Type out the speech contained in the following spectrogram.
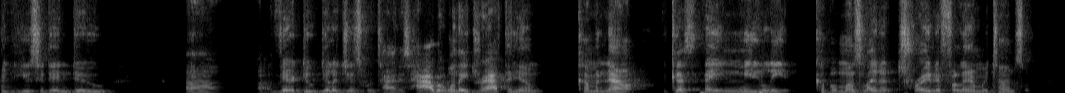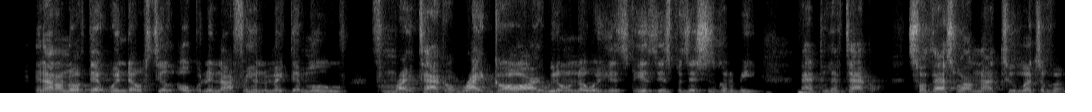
And Houston didn't do uh, uh, their due diligence with Tytus Howard when they drafted him coming out because they immediately, a couple months later, traded for Laremy Tunsil. And I don't know if that window is still open or not for him to make that move from right tackle, right guard. We don't know what his his his position is going to be back to left tackle. So that's why I'm not too much of a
